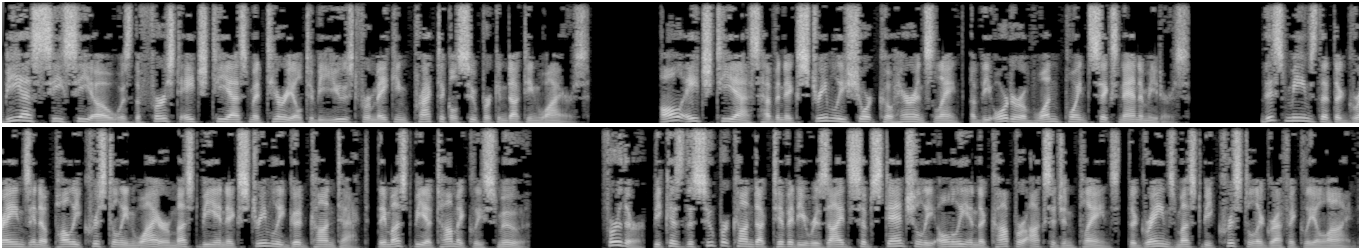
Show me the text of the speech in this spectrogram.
BSCCO was the first HTS material to be used for making practical superconducting wires. All HTS have an extremely short coherence length, of the order of 1.6 nanometers. This means that the grains in a polycrystalline wire must be in extremely good contact, they must be atomically smooth. Further, because the superconductivity resides substantially only in the copper-oxygen planes, the grains must be crystallographically aligned.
